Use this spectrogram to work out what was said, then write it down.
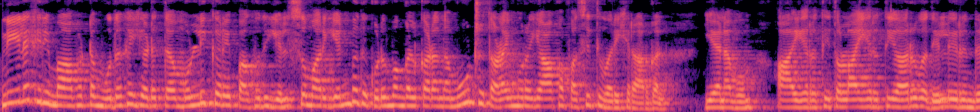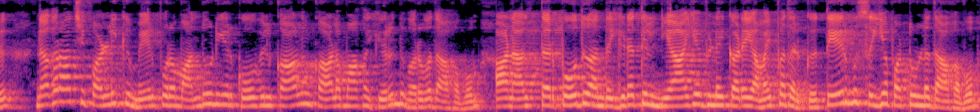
நீலகிரி மாவட்டம் உதகை அடுத்த முள்ளிக்கரை பகுதியில் சுமார் எண்பது குடும்பங்கள் கடந்த மூன்று தலைமுறையாக வசித்து வருகிறார்கள். எனவும் ஆயிரத்தி தொள்ளாயிரத்தி அறுபதில் இருந்து நகராட்சி பள்ளிக்கு மேற்புறம் அந்தோணியர் கோவில் காலம் காலமாக இருந்து வருவதாகவும் ஆனால் தற்போது அந்த இடத்தில் நியாய விலைக்கடை அமைப்பதற்கு தேர்வு செய்யப்பட்டுள்ளதாகவும்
